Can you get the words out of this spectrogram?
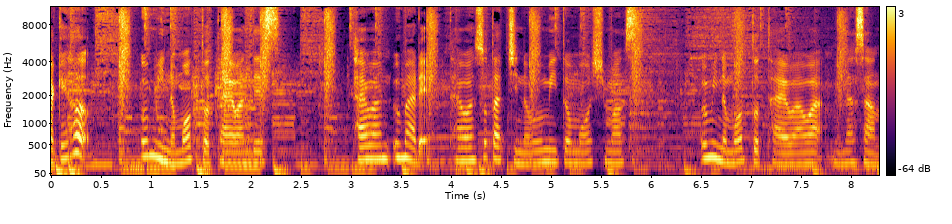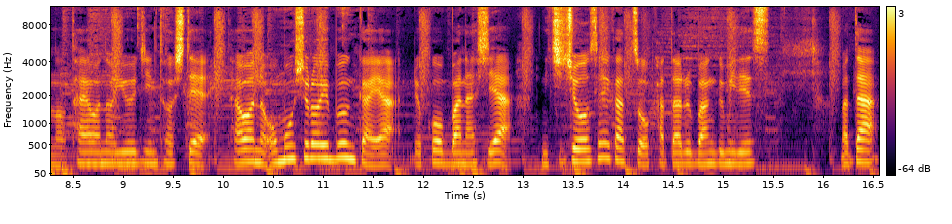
大家好海のもっと台湾です。台湾生まれ台湾育ちの海と申します。海のもっと台湾は皆さんの台湾の友人として台湾の面白い文化や旅行話や日常生活を語る番組です。また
